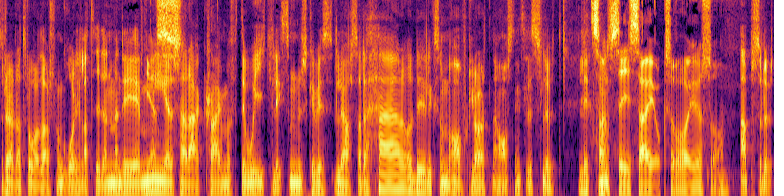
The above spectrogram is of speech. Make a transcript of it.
röda trådar som går hela tiden, men det är Yes. mer så här crime of the week. Liksom, nu ska vi lösa det här och det är liksom avklarat när avsnittet är slut. Lite som Men- CSI också var ju så. Absolut.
